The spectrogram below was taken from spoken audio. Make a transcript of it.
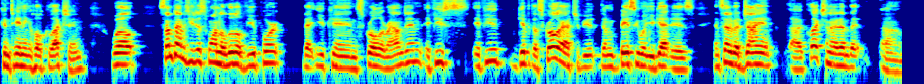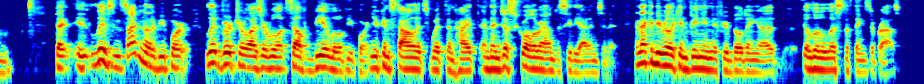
containing a whole collection. Well, sometimes you just want a little viewport that you can scroll around in. If you if you give it the scroller attribute, then basically what you get is instead of a giant uh, collection item that um, that it lives inside another viewport, Lit Virtualizer will itself be a little viewport, and you can style its width and height, and then just scroll around to see the items in it. And that can be really convenient if you're building a, a little list of things to browse.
